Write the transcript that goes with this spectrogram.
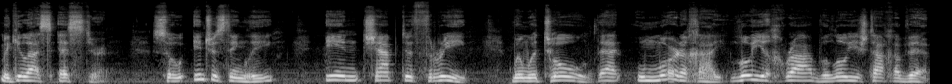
Megillas Esther? So interestingly, in chapter 3, when we're told that Umordechai lo yichra v'lo yishtachaveh,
